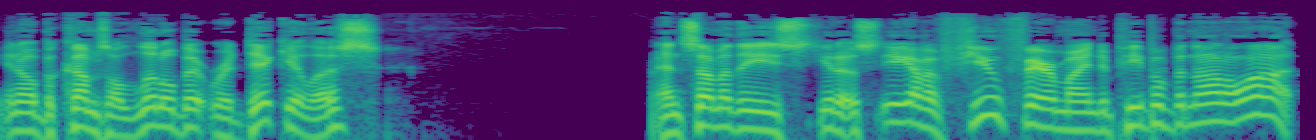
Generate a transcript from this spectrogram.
you know, becomes a little bit ridiculous. And some of these, you know, you have a few fair minded people, but not a lot.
